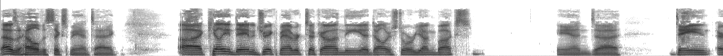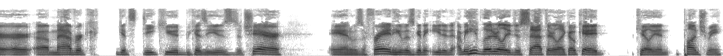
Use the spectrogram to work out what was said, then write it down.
That was a hell of a six man tag. Uh, Killian Dain and Drake Maverick took on the uh, Dollar Store Young Bucks, and uh, Dain or, or uh, Maverick gets DQ'd because he used a chair and was afraid he was going to eat it. I mean, he literally just sat there like, "Okay, Killian, punch me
